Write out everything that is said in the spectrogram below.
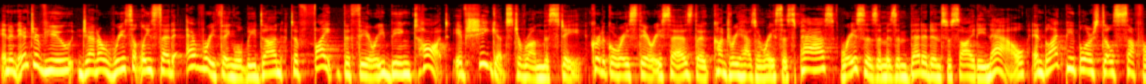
In an interview, Jenner recently said everything will be done to fight the theory being taught if she gets to run the state. Critical race theory says the country has a racist past, racism is embedded in society now, and black people are still suffering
